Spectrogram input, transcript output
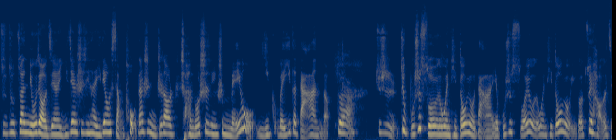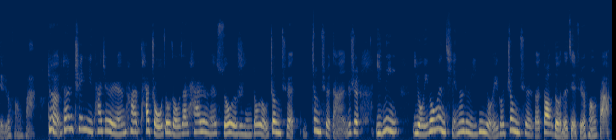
就就钻牛角尖，一件事情他一定要想透。但是你知道，很多事情是没有一个唯一的答案的。对，就是就不是所有的问题都有答案，也不是所有的问题都有一个最好的解决方法。对，但是 Chidi 他这个人，他他轴就轴在他认为所有的事情都有正确正确答案，就是一定有一个问题，那就一定有一个正确的道德的解决方法。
